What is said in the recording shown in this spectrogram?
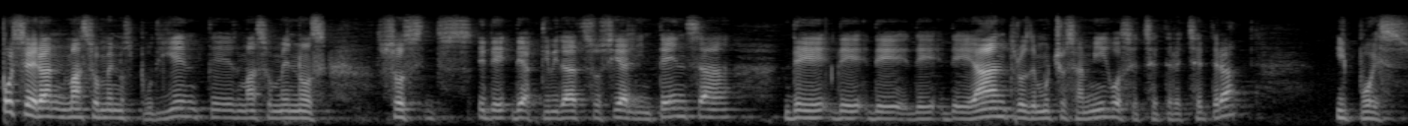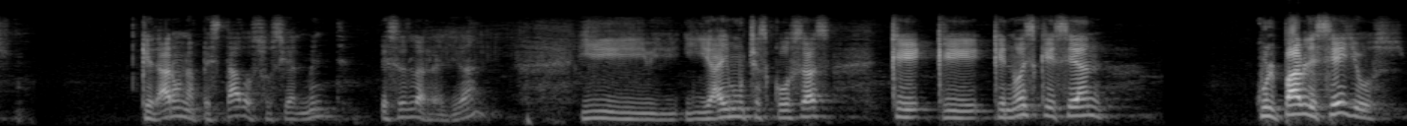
pues eran más o menos pudientes, más o menos de, actividad social intensa, de, de, antros, de muchos amigos, etcétera, etcétera, y pues quedaron apestados socialmente. Esa es la realidad. Y, hay muchas cosas que, no es que sean culpables ellos,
